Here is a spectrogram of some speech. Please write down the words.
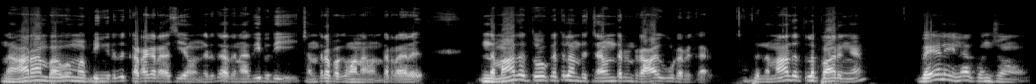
இந்த ஆறாம் பாவம் அப்படிங்கிறது கடகராசியா வந்துடுது அதன் அதிபதி சந்திர பகவானா வந்துடுறாரு இந்த மாத துவக்கத்துல அந்த சந்திரன் ராகு கூட இருக்காரு. இப்போ இந்த மாதத்துல பாருங்க வேலையில கொஞ்சம்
